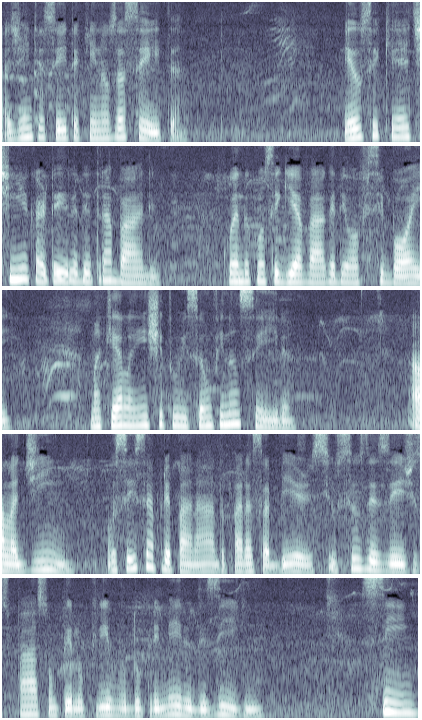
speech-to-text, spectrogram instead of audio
a gente aceita quem nos aceita. Eu sequer tinha carteira de trabalho quando consegui a vaga de office boy naquela instituição financeira. Aladim, você está preparado para saber se os seus desejos passam pelo crivo do primeiro desígnio? Sim,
